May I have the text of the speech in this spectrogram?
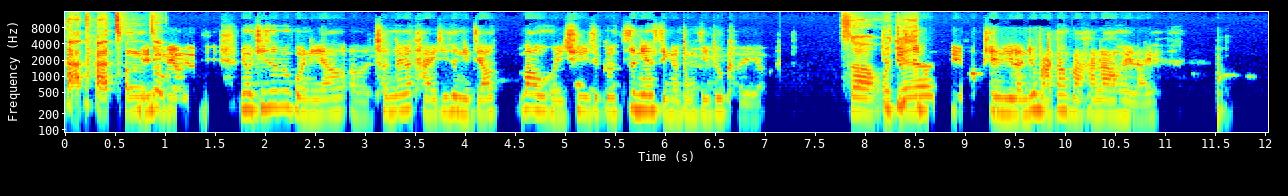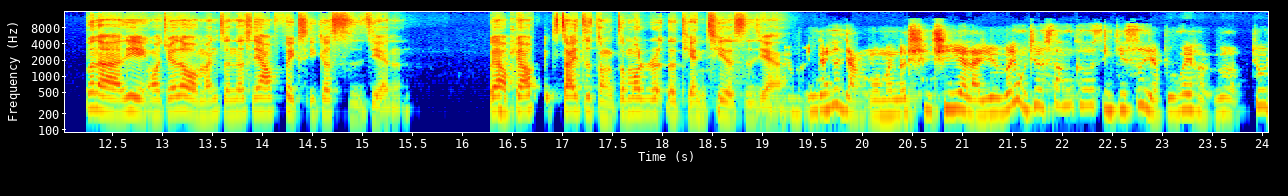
把它撑住没有没。有没有没有，其实如果你要呃撑那个台，其实你只要绕回去这个自恋型的东西就可以了。是哦，就就是我觉得比如说偏离了，你就马上把它拉回来。不能丽，我觉得我们真的是要 fix 一个时间，不要不要 fix 在这种这么热的天气的时间。应该是讲我们的天气越来越热，因为我记得上个星期四也不会很热，就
